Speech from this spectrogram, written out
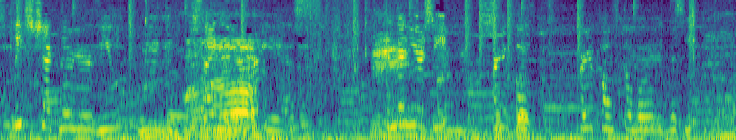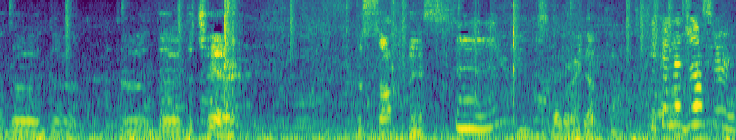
please check the rear view. Mm-hmm. Side mirror, yes. Okay. And then your seat. Are you com are you comfortable with the seat? Yeah, the, the, the, the, the chair, the softness is right up. You can adjust her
